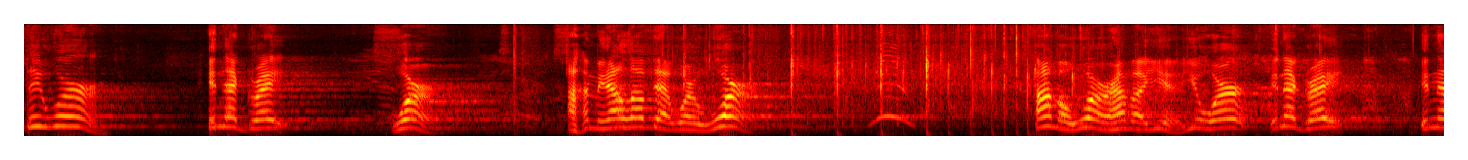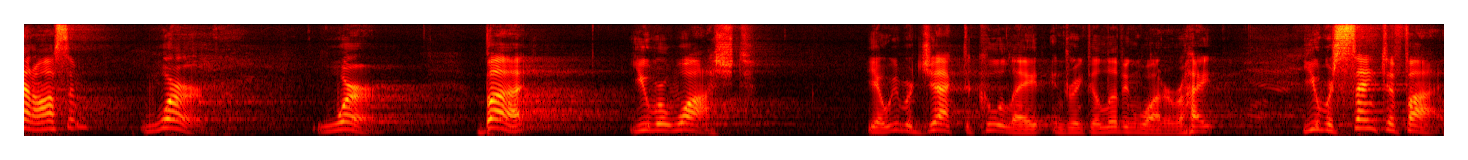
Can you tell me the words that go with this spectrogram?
They were. Isn't that great? Were. I mean, I love that word, were. I'm a were. How about you? You were? Isn't that great? Isn't that awesome? Were. Were. But you were washed. Yeah, we reject the Kool Aid and drink the living water, right? You were sanctified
